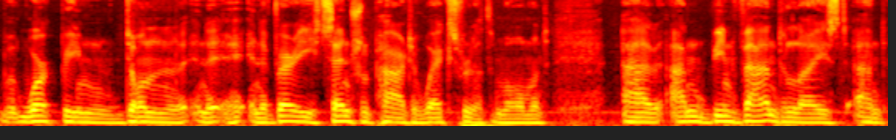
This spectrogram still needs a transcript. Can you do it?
work being done in a, in a very central part of Wexford at the moment, uh, and being vandalised. And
